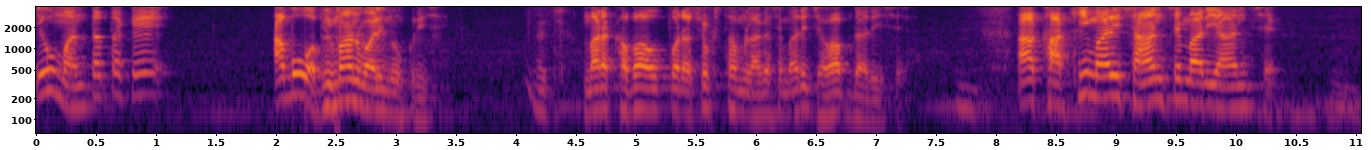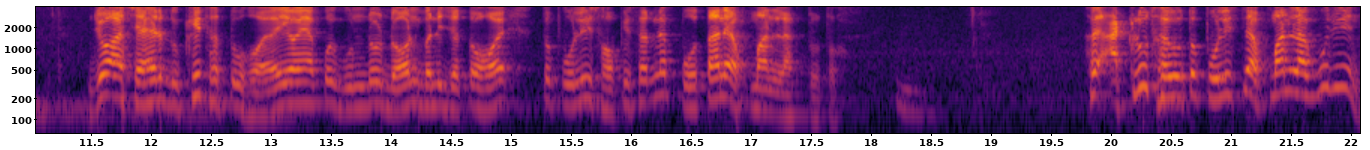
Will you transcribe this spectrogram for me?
એવું માનતા હતા કે આ બહુ અભિમાનવાળી નોકરી છે. મારા ખભા ઉપર અશોક સ્તંભ લાગે છે મારી જવાબદારી છે. આ ખાખી મારી શાન છે મારી આન છે. જો આ શહેર દુઃખી થતું હોય અહીંયા કોઈ ગુંડો ડોન બની જતો હોય તો પોલીસ ઓફિસરને પોતાને અપમાન લાગતું હતું. હવે આટલું થયું તો પોલીસને અપમાન લાગવું જોઈએ ને?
